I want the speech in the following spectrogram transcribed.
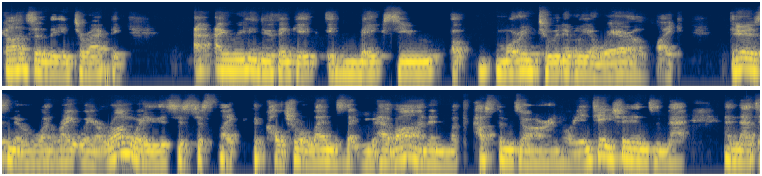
constantly interacting. I, I really do think it, it makes you uh, more intuitively aware of like, there is no one right way or wrong way. This is just like the cultural lens that you have on and what the customs are and orientations and that, and that's,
